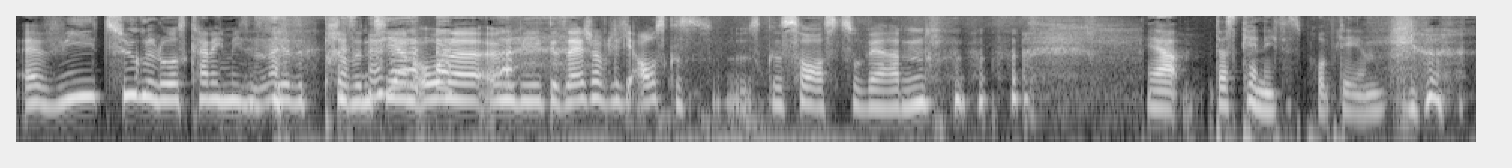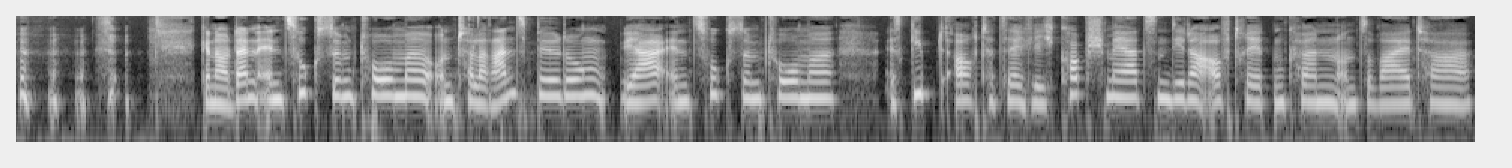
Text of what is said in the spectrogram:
äh, wie zügellos kann ich mich hier präsentieren, ohne irgendwie gesellschaftlich ausgesourced zu werden. Ja, das kenne ich, das Problem. genau, dann Entzugssymptome und Toleranzbildung. Ja, Entzugssymptome. Es gibt auch tatsächlich Kopfschmerzen, die da auftreten können und so weiter.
